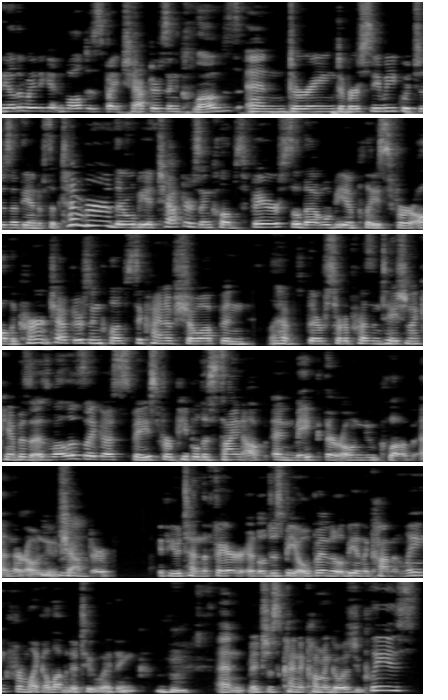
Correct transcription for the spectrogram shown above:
The other way to get involved is by chapters and clubs. And during Diversity Week, which is at the end of September, there will be a chapters and clubs fair. So that will be a place for all the current chapters and clubs to kind of show up and have their sort of presentation on campus, as well as like a space for people to sign up and make their own new club and their own new Mhm. chapter. If you attend the fair, it'll just be open. It'll be in the common link from like 11 to 2, I think. hmm And it just kind of come and go as you please.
